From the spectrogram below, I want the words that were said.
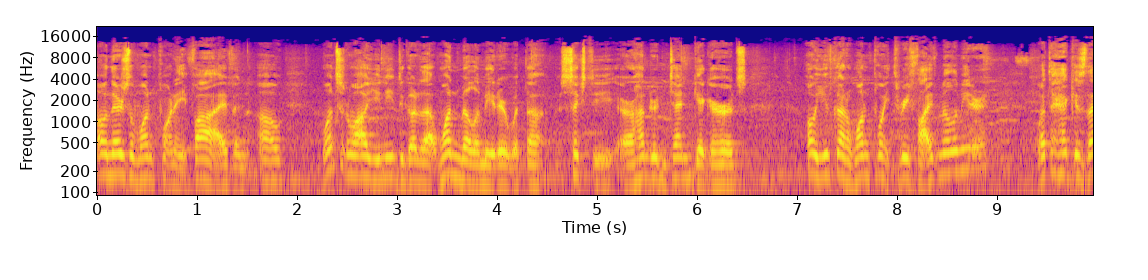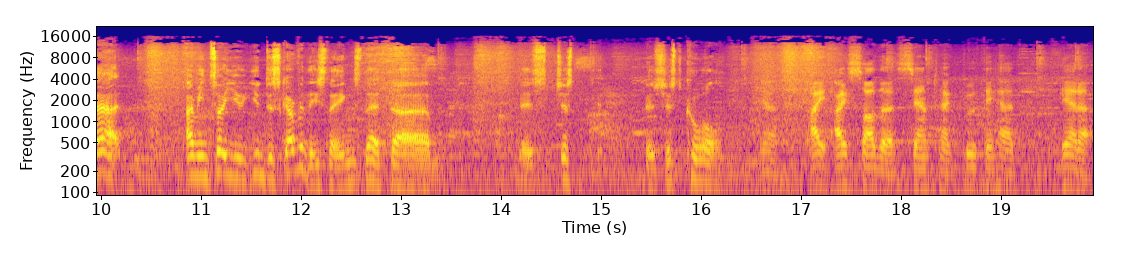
Oh, and there's the 1.85 and oh, once in a while you need to go to that 1 millimeter with the 60 or 110 gigahertz. Oh, you've got a 1.35 millimeter? What the heck is that? I mean, so you, you discover these things that uh, it's just it's just cool. Yeah, I, I saw the Samtec booth. They had they had a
